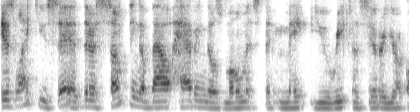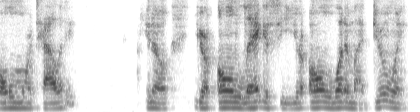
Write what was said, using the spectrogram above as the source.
it's like you said, there's something about having those moments that make you reconsider your own mortality, you know, your own legacy, your own what am I doing?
